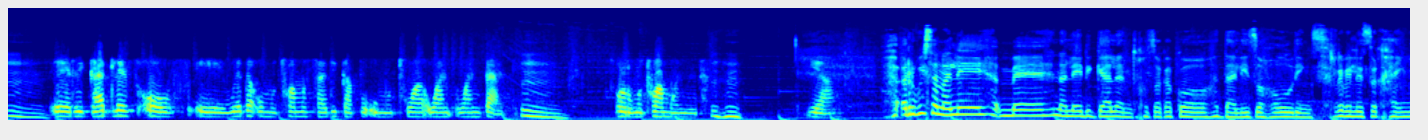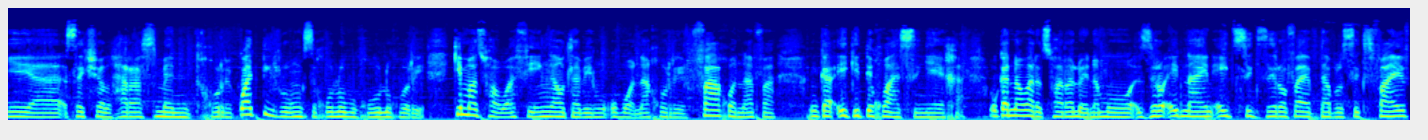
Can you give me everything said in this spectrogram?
Mm. uh, regardless of uh, whether o motho wa mosadi kapo o motho wa ntate Mm. or motho wa monna yeah re buisana le mme naledi gallant go tswa ka ko dalizo holdings. Re be le sekganye ya sexual harassment gore kwa tirong segolobogolo gore ke matshwao a feng a o tlabeng o bona gore fa gona fa nka e kete go a senyega. O ka nna wa re tshwara le wena mo 0898605665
